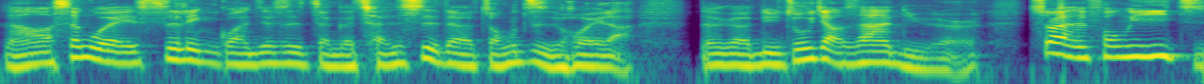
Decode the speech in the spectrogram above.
然后身为司令官，就是整个城市的总指挥啦。那个女主角是她的女儿，虽然丰衣足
